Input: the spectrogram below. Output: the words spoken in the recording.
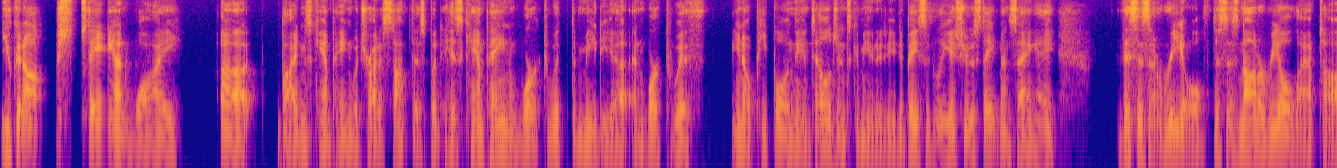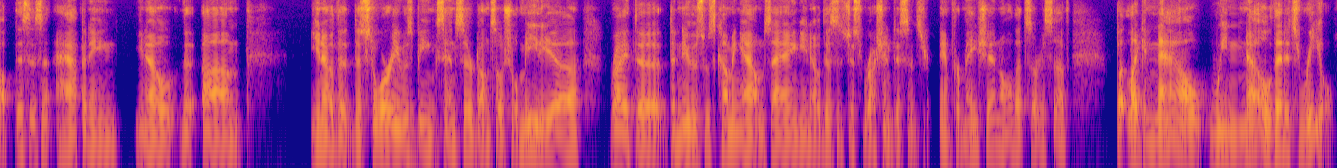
you can understand why, uh, Biden's campaign would try to stop this, but his campaign worked with the media and worked with, you know, people in the intelligence community to basically issue a statement saying, Hey, this isn't real. This is not a real laptop. This isn't happening. You know, the, um, you know the the story was being censored on social media right the the news was coming out and saying you know this is just russian disinformation all that sort of stuff but like now we know that it's real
